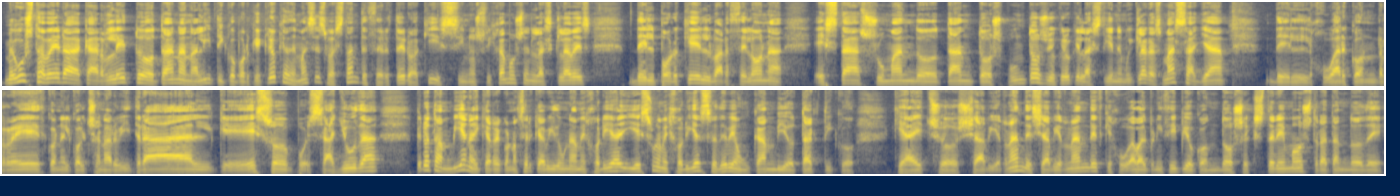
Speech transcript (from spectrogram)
Me gusta ver a Carleto tan analítico porque creo que además es bastante certero aquí. Si nos fijamos en las claves del por qué el Barcelona está sumando tantos puntos, yo creo que las tiene muy claras. Más allá del jugar con red, con el colchón arbitral, que eso pues ayuda, pero también hay que reconocer que ha habido una mejoría y es una mejoría se debe a un cambio táctico que ha hecho Xavi Hernández. Xavi Hernández que jugaba al principio con dos extremos tratando de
